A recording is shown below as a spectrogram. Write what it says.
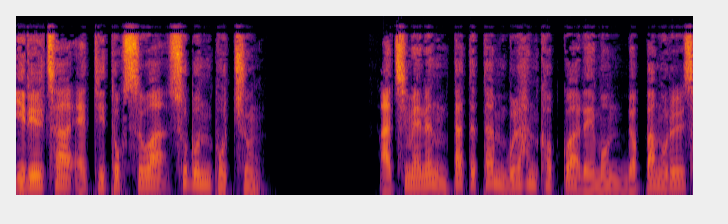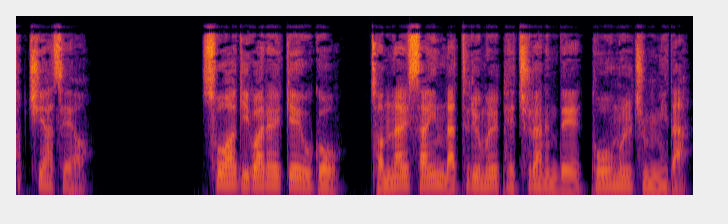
1일차 에티톡스와 수분 보충 아침에는 따뜻한 물 한 컵과 레몬 몇 방울을 섭취하세요. 소화기관을 깨우고 전날 쌓인 나트륨을 배출하는 데 도움을 줍니다.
